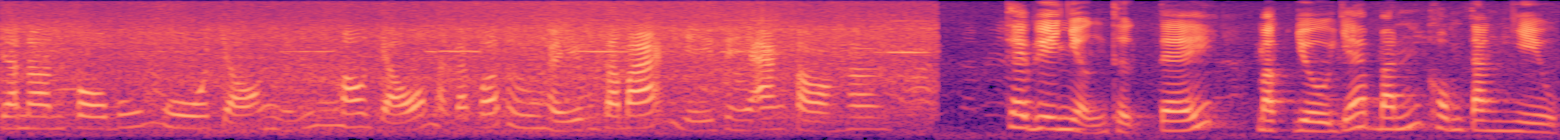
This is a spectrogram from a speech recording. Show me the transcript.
cho nên cô muốn mua chọn những món chỗ mà ta có thương hiệu người ta bán vậy thì an toàn hơn theo ghi nhận thực tế, mặc dù giá bánh không tăng nhiều,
